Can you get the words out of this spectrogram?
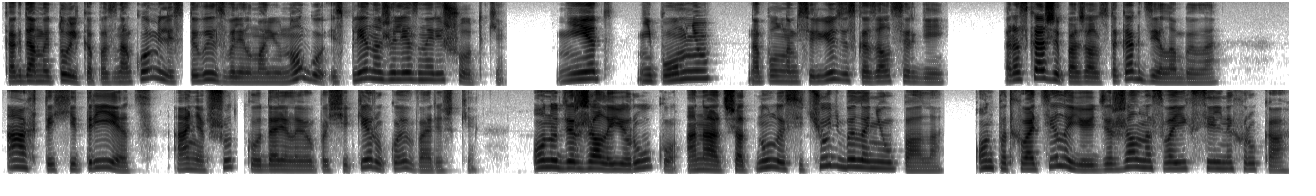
«Когда мы только познакомились, ты вызволил мою ногу из плена железной решетки». «Нет, не помню», – на полном серьезе сказал Сергей. «Расскажи, пожалуйста, как дело было?» «Ах ты хитрец!» Аня в шутку ударила его по щеке рукой в варежке. Он удержал ее руку, она отшатнулась и чуть было не упала. Он подхватил ее и держал на своих сильных руках,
